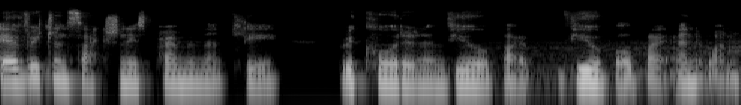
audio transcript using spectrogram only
Every transaction is permanently recorded and viewable by, viewable by anyone.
